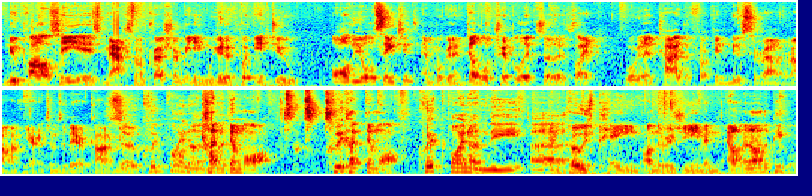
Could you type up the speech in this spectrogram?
New policy is maximum pressure, meaning we're going to put into all the old sanctions and we're going to double, triple it, so that it's like we're going to tie the fucking noose around Iran here in terms of their economy. So quick point on cut them off. Quick- cut them off. Quick point on the uh, Impose pain on the regime and, and on the people.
